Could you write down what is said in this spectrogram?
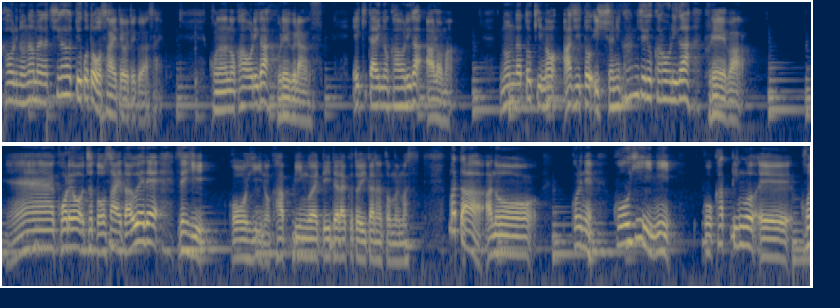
香りの名前が違うということを押さえておいてください。粉の香りがフレグランス。液体の香りがアロマ。飲んだ時の味と一緒に感じる香りがフレーバー。え、これをちょっと押さえた上で、ぜひコーヒーのカッピングをやっていただくといいかなと思います。また、あのー、これね、コーヒーにこうカッピングを、えー、粉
